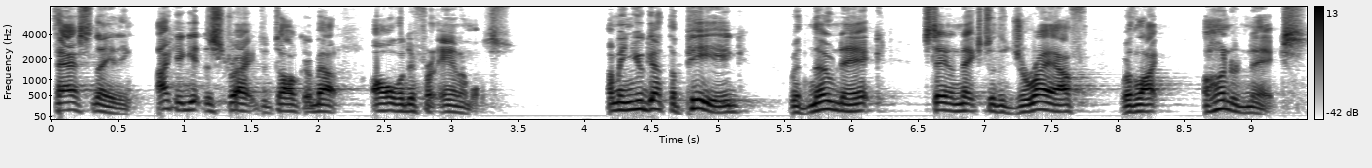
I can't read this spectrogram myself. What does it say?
Fascinating. I could get distracted talking about all the different animals. I mean, you got the pig with no neck standing next to the giraffe with like a hundred necks.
